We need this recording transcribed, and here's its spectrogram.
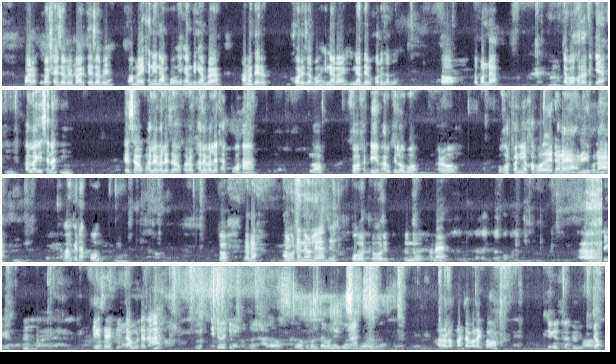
বাসায় যাবে বাড়িতে যাবে। তো আমরা এখানে নামবো। এখান থেকে আমরা আমাদের ঘরে যাব। ইনারা ইনাদের ঘরে যাবে। তো তপনদা যাব ঘৰত এতিয়া ভালো লাগিছে না? তে যাওক ভালে ভালে যাওক আৰু ভালে ভালে থাকব হা। অলপ খোৱা খাতি ভালকে ল'ব আৰু ঔষধ পানীও খাব এই দাদাই আনি দিব না। ভালকে থাকব। তো দাদা আহো তেনেহ'লে আজি। বহুত বহুত মানে ঠিক আছে। যাব দাদা হা। আৰু অলপমান যাব লাগিব। ঠিক আছে। যাওক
